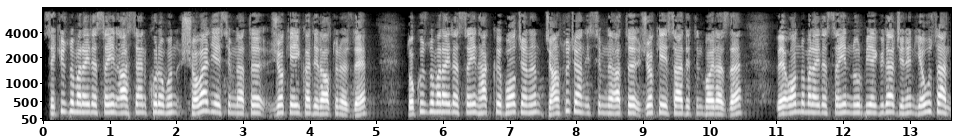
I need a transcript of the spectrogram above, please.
8 numarayla Sayın Ahsen Kurum'un Şövalye isimli atı Jockey Kadir Altınöz'de 9 numarayla Sayın Hakkı Bolca'nın Cansucan isimli atı Jockey Saadettin Boyraz'da ve 10 numarayla Sayın Nurbiye Gülerci'nin Yavuzhan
